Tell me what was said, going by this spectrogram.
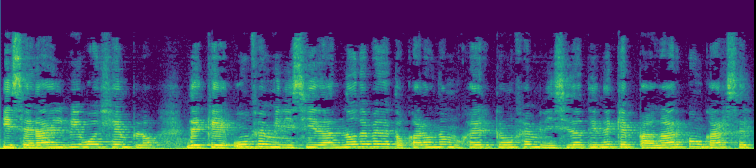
y será el vivo ejemplo de que un feminicida no debe de tocar a una que un feminicida tiene que pagar con cárcel.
